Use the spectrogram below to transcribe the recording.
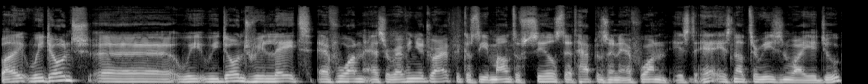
Well, we don't uh, we we don't relate F1 as a revenue drive because the amount of sales that happens in F1 is the, is not the reason why you do.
